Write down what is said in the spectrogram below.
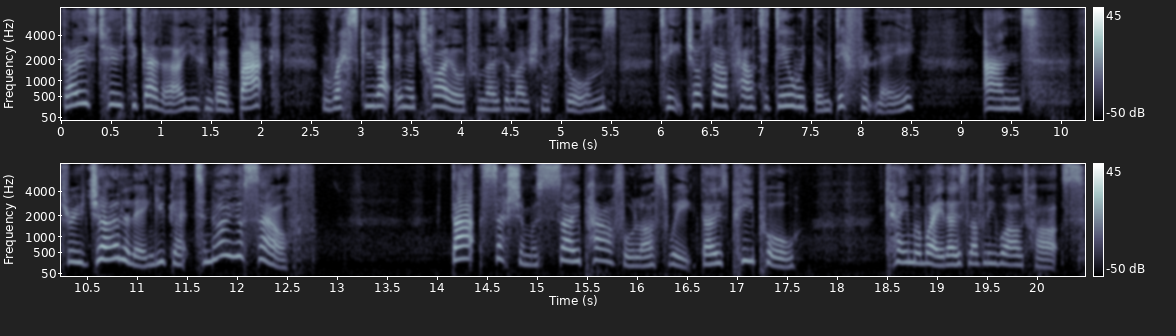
Those two together, you can go back, rescue that inner child from those emotional storms, teach yourself how to deal with them differently, and through journaling, you get to know yourself that session was so powerful last week. Those people came away, those lovely wild hearts,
